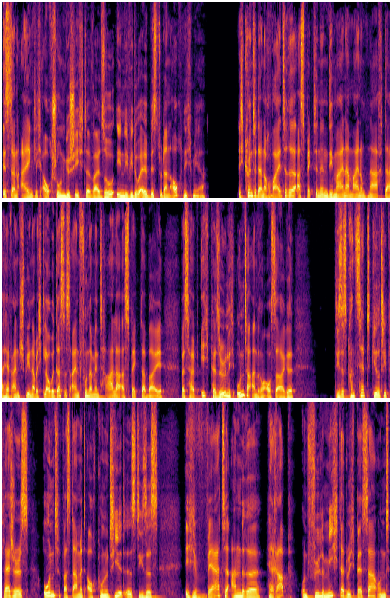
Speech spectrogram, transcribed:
ist dann eigentlich auch schon Geschichte, weil so individuell bist du dann auch nicht mehr. Ich könnte da noch weitere Aspekte nennen, die meiner Meinung nach da hereinspielen, aber ich glaube, das ist ein fundamentaler Aspekt dabei, weshalb ich persönlich unter anderem auch sage, dieses Konzept Guilty Pleasures und was damit auch konnotiert ist, dieses ich werte andere herab und fühle mich dadurch besser und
